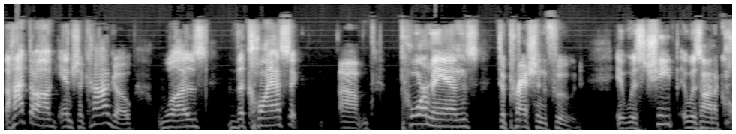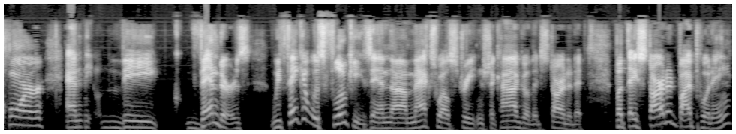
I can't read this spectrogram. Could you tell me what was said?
The hot dog in Chicago was the classic um, poor man's depression food. It was cheap. It was on a corner, and the, the vendors. We think it was Fluky's in uh, Maxwell Street in Chicago that started it, but they started by putting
